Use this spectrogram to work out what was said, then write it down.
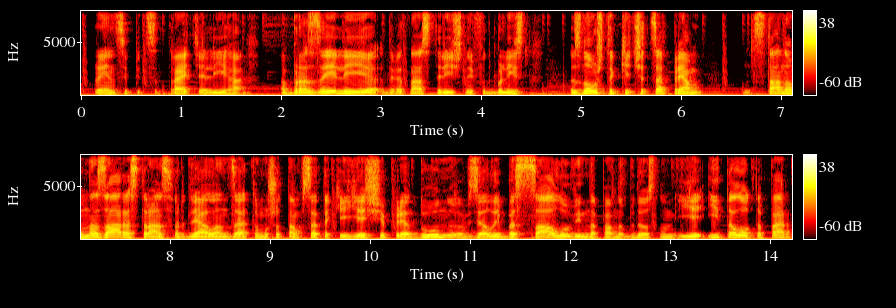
В принципі, це третя ліга Бразилії, 19-річний футболіст. Знову ж таки, чи це прям станом на зараз трансфер для ЛНЗ, тому що там все-таки є ще Прядун, взяли Бессалу, він, напевно, буде основним. І є Італо тепер.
